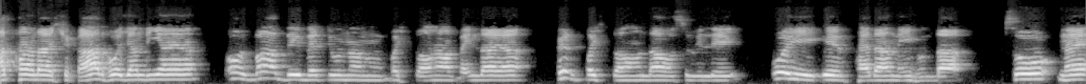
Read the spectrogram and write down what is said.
ਹੱਥਾਂ ਦਾ ਸ਼ਿਕਾਰ ਹੋ ਜਾਂਦੀਆਂ ਆ। ਔਰ ਬਾਅਦ ਦੇ ਵਿੱਚ ਉਹਨਾਂ ਨੂੰ ਪਛਤਾਉਣਾ ਪੈਂਦਾ ਆ। ਫਿਰ ਪਛਤਾਉਣ ਦਾ ਉਸ ਵੇਲੇ ਕੋਈ ਇਹ ਫਾਇਦਾ ਨਹੀਂ ਹੁੰਦਾ। ਸੋ ਮੈਂ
